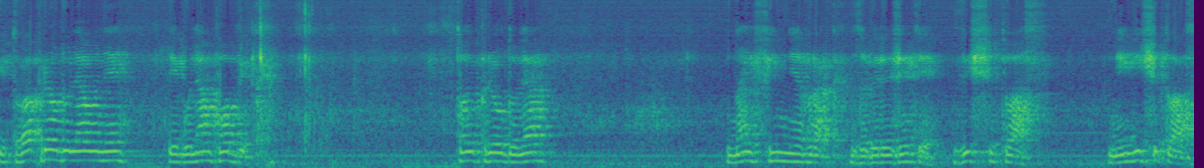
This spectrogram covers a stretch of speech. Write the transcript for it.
И това преодоляване е голям подвиг. Той преодоля най-финния враг. Забележете, висшето аз. Не висшето аз.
